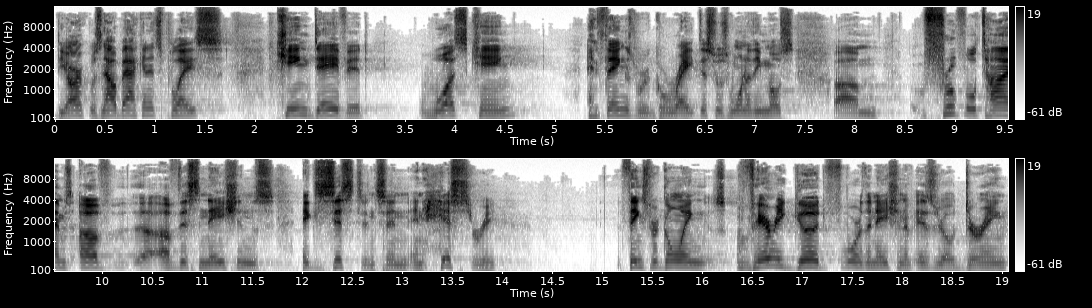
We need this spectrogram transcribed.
The ark was now back in its place. King David was king, and things were great. This was one of the most um, fruitful times of, uh, of this nation's existence and, and history. Things were going very good for the nation of Israel during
